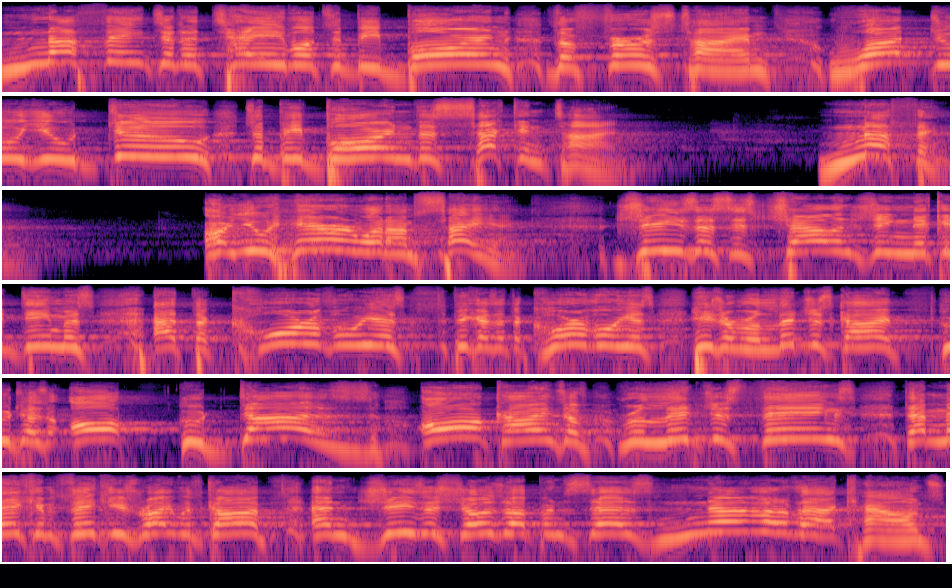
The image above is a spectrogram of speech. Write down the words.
nothing to the table to be born the first time, what do you do to be born the second time? Nothing. Are you hearing what I'm saying? Jesus is challenging Nicodemus at the core of who he is, because at the core of who he is, he's a religious guy who does all who does all kinds of religious things that make him think he's right with God. And Jesus shows up and says, None of that counts.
